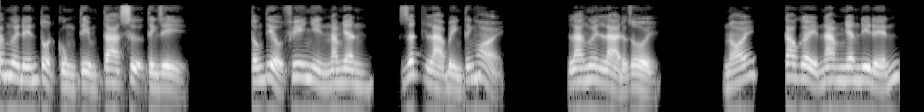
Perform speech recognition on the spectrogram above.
Các ngươi đến tuột cùng tìm ta sự tình gì? Tống Tiểu Phi nhìn nam nhân, rất là bình tĩnh hỏi. Là ngươi là được rồi. Nói, cao gầy nam nhân đi đến,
